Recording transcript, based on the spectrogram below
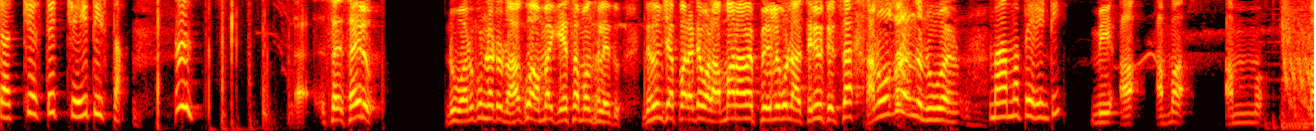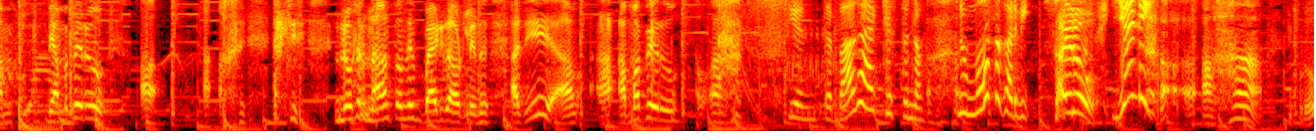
టచ్ చేస్తే చేయి తీస్తా. శైలు నువ్వు అనుకున్నట్టు నాకు అమ్మాయికి ఏ సంబంధం లేదు. నిజం చెప్పాలంటే వాళ్ళ అమ్మా నాన్న పేర్లు కూడా నాకు తెలివి తెలుసా? అనవసరంగా నువ్వు మా అమ్మ పేరేంటి? మీ అమ్మ అమ్మ మమ్- మీ అమ్మ పేరు నోట నాంతుంది బయటకు రావట్లేదు. అది అమ్మ పేరు ఎంత బాగా యాక్ట్ చేస్తున్నావు. నువ్వు మోసగడివి. శైలు! ఏంటి? ఆహా ఇప్పుడు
